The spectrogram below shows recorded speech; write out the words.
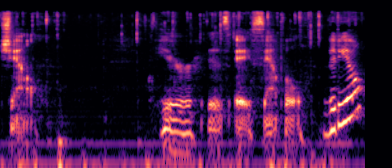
channel. Here is a sample video.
